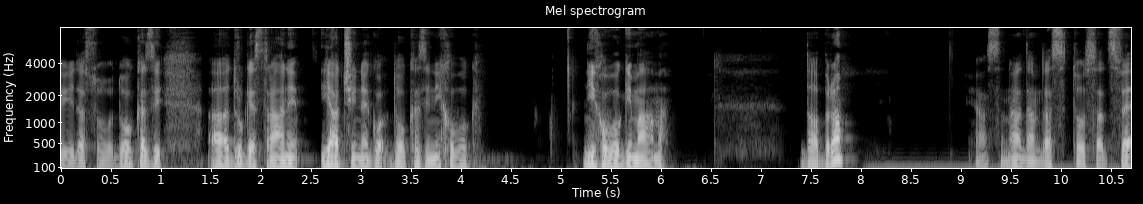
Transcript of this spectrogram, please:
i da su dokazi a, druge strane jači nego dokazi njihovog njihovog imama. Dobro. Ja se nadam da se to sad sve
